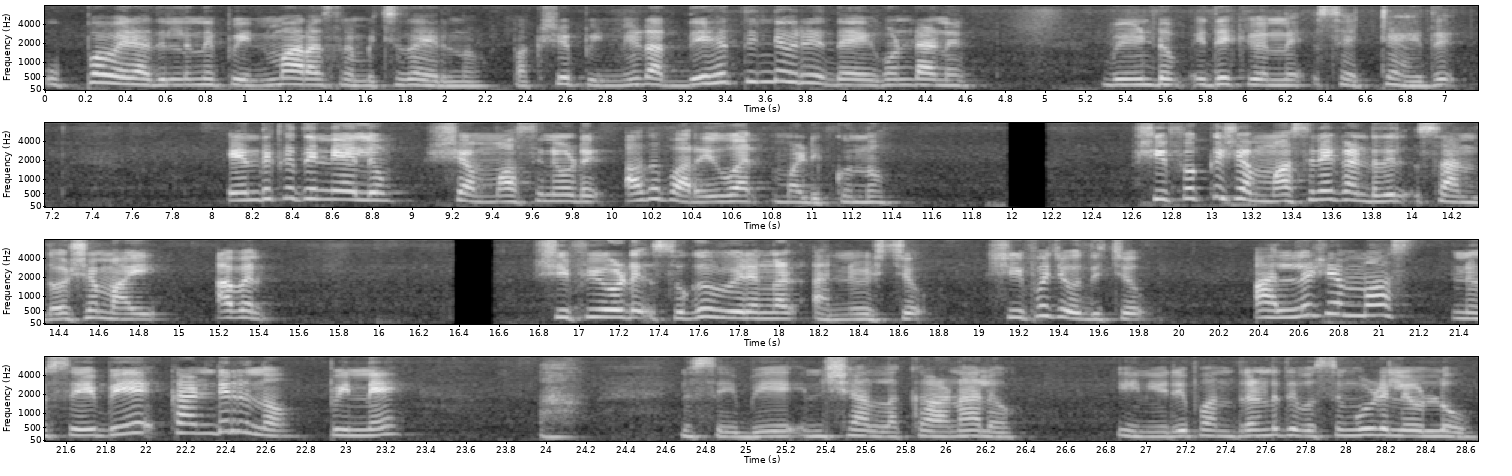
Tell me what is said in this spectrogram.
ഉപ്പ വരെ അതിൽ നിന്ന് പിന്മാറാൻ ശ്രമിച്ചതായിരുന്നു. പക്ഷേ പിന്നീട് അദ്ദേഹത്തിന്റെ ഒരു ദയ കൊണ്ടാണ് വീണ്ടും ഇതൊക്കെ ഒന്ന് സെറ്റായത്. എന്തൊക്കെ തന്നെയാലും ഷമ്മാസിനോട് അത് പറയുവാൻ മടിക്കുന്നു. ഷിഫക്ക് ഷമ്മാസിനെ കണ്ടതിൽ സന്തോഷമായി. അവൻ ഷിഫയോട് സുഖവിവരങ്ങൾ അന്വേഷിച്ചു. ഷിഫ ചോദിച്ചു അല്ല ഷമ്മാസ് നുസൈബയെ കണ്ടിരുന്നോ? പിന്നെ നുസേബിയെ ഇൻഷല്ല കാണാലോ. ഇനിയൊരു പന്ത്രണ്ട് ദിവസം കൂടിയല്ലേ ഉള്ളൂ.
